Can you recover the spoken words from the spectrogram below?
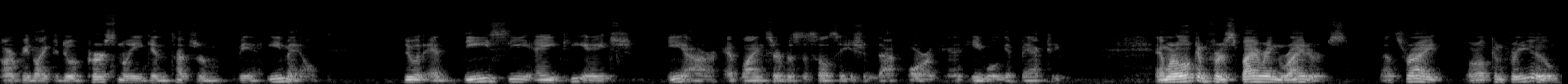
Or if you'd like to do it personally, you get in touch with them via email. Do it at dcather at blindserviceassociation.org and he will get back to you. And we're looking for aspiring writers. That's right, we're looking for you.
